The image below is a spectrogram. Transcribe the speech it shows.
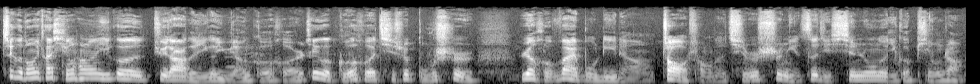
这个东西，它形成了一个巨大的一个语言隔阂，而这个隔阂其实不是任何外部力量造成的，其实是你自己心中的一个屏障，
